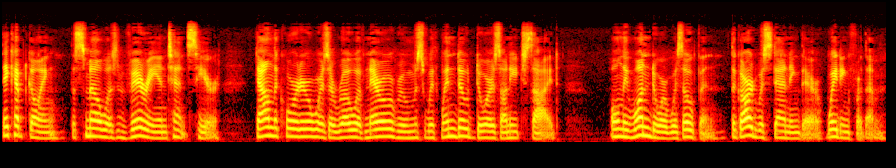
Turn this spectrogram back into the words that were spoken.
They kept going. The smell was very intense here. Down the corridor was a row of narrow rooms with windowed doors on each side. Only one door was open. The guard was standing there, waiting for them.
